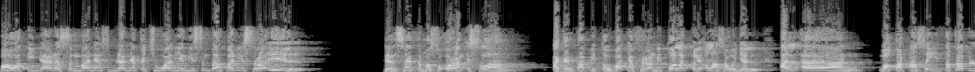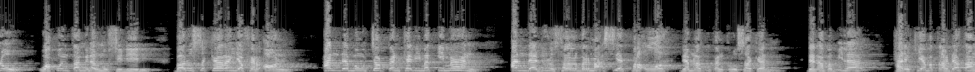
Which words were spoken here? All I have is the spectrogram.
bahwa tidak ada sembahan yang sebenarnya kecuali yang disembah Bani Israel. Dan saya termasuk orang Islam. Akan tapi taubatnya Fir'aun ditolak oleh Allah SWT. Al-an wa qad asaita qablu wa kunta minal mufsidin. Baru sekarang ya Fir'aun, Anda mengucapkan kalimat iman. Anda dulu selalu bermaksiat kepada Allah dan melakukan kerusakan. Dan apabila hari kiamat telah datang,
